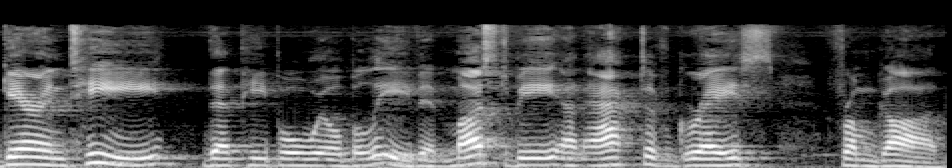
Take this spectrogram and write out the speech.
guarantee that people will believe. It must be an act of grace from God.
